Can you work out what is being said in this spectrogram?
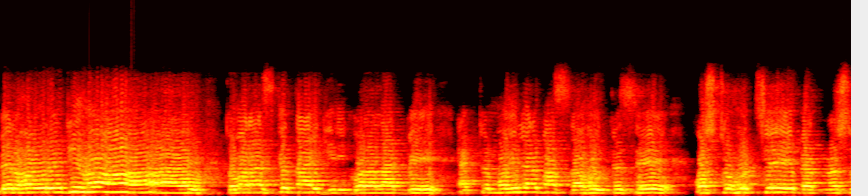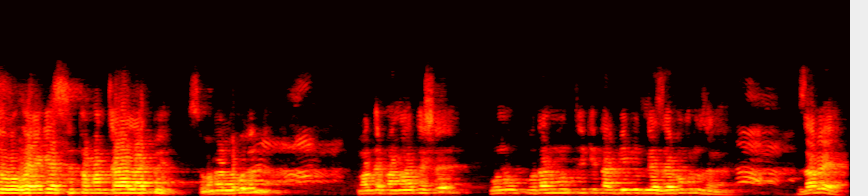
বের হও রেডি হও। তোমার আজকে দায়গিরি করা লাগবে। একটা মহিলার বাচ্চা হইতেছে, কষ্ট হচ্ছে, বেদনা শুরু হয়ে গেছে, তোমার যা লাগবে। সুবহানাল্লাহ বলেন না। আমাদের বাংলাদেশে কোন প্রধানমন্ত্রী কি তার বিবি নিয়ে যাবে কোনো জায়গায়? যাবে?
